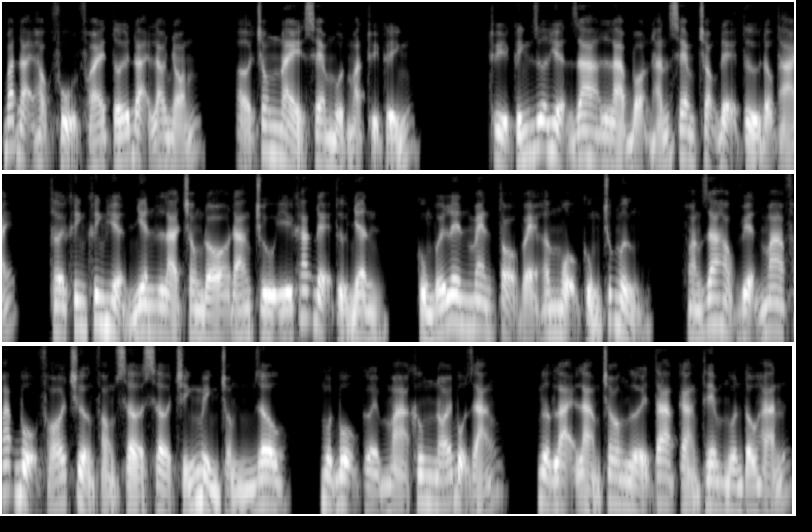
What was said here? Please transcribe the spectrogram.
bắt đại học phủ phái tới đại lao nhóm, ở trong này xem một mặt thủy kính. Thủy kính giữa hiện ra là bọn hắn xem trọng đệ tử động thái, thời khinh khinh hiển nhiên là trong đó đáng chú ý khác đệ tử nhân, cùng với lên men tỏ vẻ hâm mộ cùng chúc mừng. Hoàng gia học viện ma pháp bộ phó trưởng phòng sờ sờ chính mình trong dâu, một bộ cười mà không nói bộ dáng, ngược lại làm cho người ta càng thêm muốn tấu hắn.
